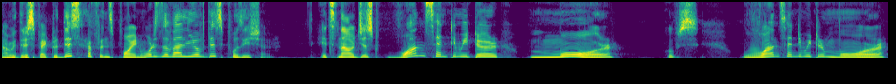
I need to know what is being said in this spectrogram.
Now with respect to this reference point, what is the value of this position? It's now just one centimeter more, oops, one centimeter more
